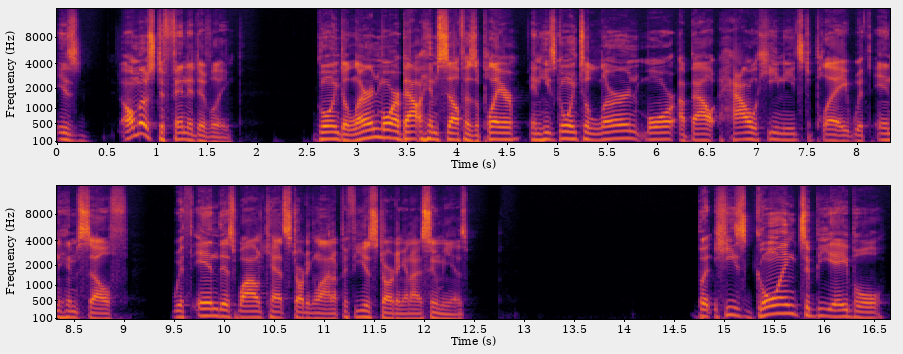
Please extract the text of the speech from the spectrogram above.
is almost definitively going to learn more about himself as a player, and he's going to learn more about how he needs to play within himself within this Wildcat starting lineup, if he is starting, and I assume he is. But he's going to be able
